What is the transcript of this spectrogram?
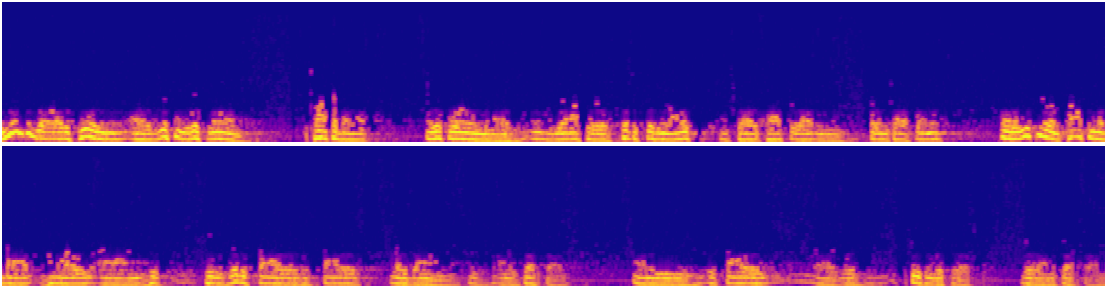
And years ago, I was hearing, uh, listening to Rick Warren talk about Rick Warren, uh, the author of Purpose Driven Life, okay, pastor out in Southern California. And I listened to him talking about how um, his, his father, his father laid down on his deathbed. And he, his father uh, was speaking with Rick there on his deathbed.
